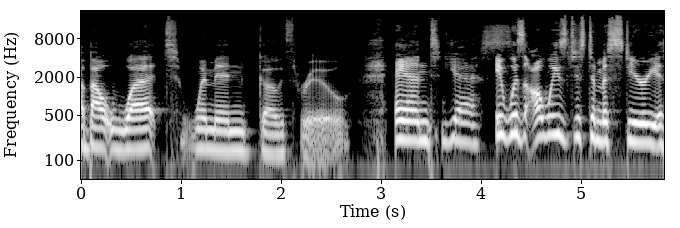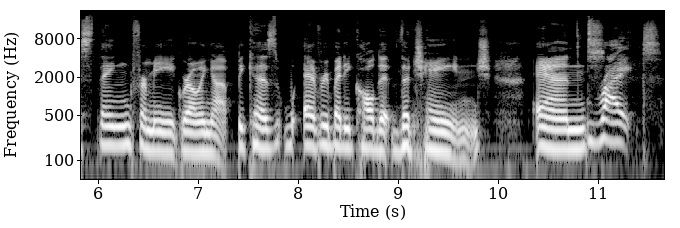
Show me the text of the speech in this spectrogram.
About what women go through. And Yes. it was always just a mysterious thing for me growing up because everybody called it the change. And right.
